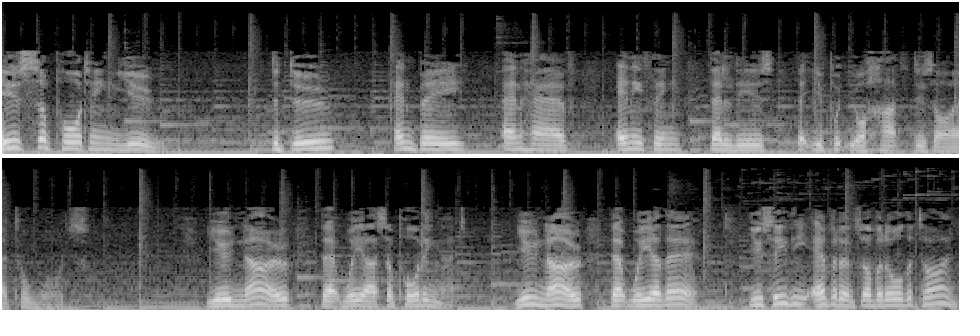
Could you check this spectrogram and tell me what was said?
is supporting you to do and be and have anything that it is that you put your heart's desire towards. You know that we are supporting that. You know that we are there. You see the evidence of it all the time.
